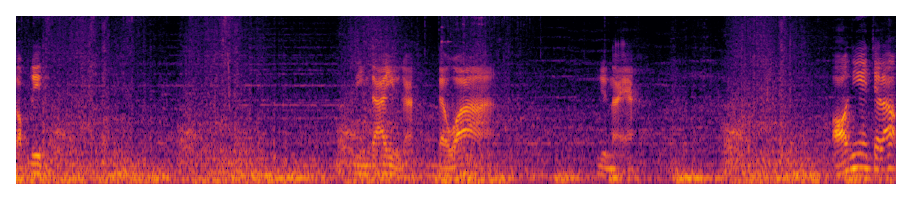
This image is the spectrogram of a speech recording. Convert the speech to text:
กอบลินยิงได้อยู่นะ แต่ว่า อยู่ไหนอะอ๋อ นี่เจอแล้ว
